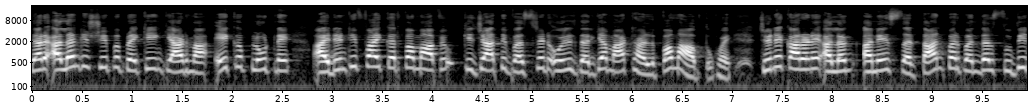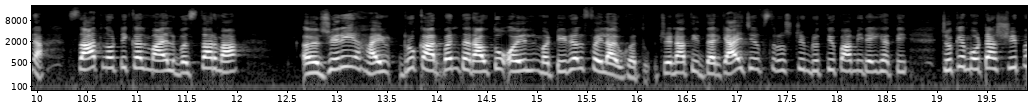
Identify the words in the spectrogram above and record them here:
ત્યારે અલંગ શિપ બ્રેકિંગ યાર્ડમાં એક પ્લોટને આઇડેન્ટિફાય કરવામાં આવ્યો કે જ્યાંથી વેસ્ટેડ ઓઇલ દરિયામાં ઠાલવવામાં આવતું હોય. જેને કારણે અલંગ અને સરતાનપર બંદર સુધીના સાત નોટિકલ માઇલ વિસ્તારમાં ઝેરી હાઇડ્રોકાર્બન ધરાવતું ઓઇલ મટીરિયલ ફેલાયું હતું, જેનાથી દરિયાઈ જીવસૃષ્ટિ મૃત્યુ પામી રહી હતી. જોકે મોટા શિપ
